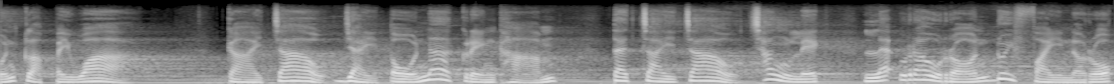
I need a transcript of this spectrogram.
วนกลับไปว่า กายเจ้าใหญ่โตหน้าเกรงขาม แต่ใจเจ้าช่างเล็กและเร่าร้อนด้วยไฟนรก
